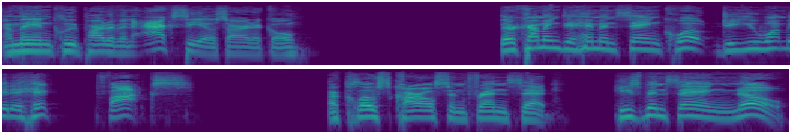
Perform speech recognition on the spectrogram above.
And they include part of an Axios article. They're coming to him and saying, quote, Do you want me to hit Fox? A close Carlson friend said. He's been saying, No,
